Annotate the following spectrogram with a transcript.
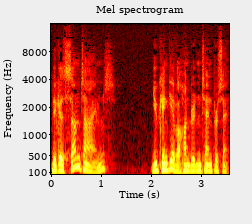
Because sometimes you can give 110%.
